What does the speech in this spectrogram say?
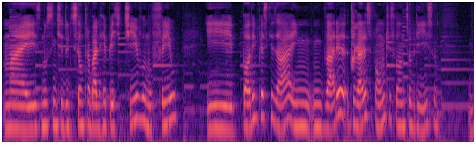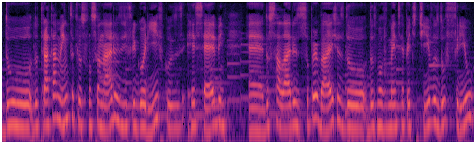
Mas no sentido de ser um trabalho repetitivo, no frio, e podem pesquisar em, em várias, tem várias fontes falando sobre isso, do, do tratamento que os funcionários de frigoríficos recebem, é, dos salários super baixos, do, dos movimentos repetitivos, do frio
